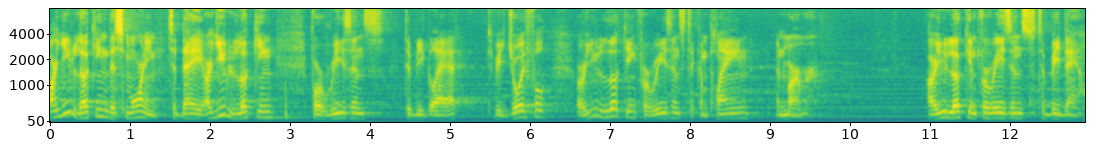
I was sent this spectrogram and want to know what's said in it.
Are you looking this morning, today, are you looking for reasons to be glad, to be joyful, or are you looking for reasons to complain and murmur? Are you looking for reasons to be down?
